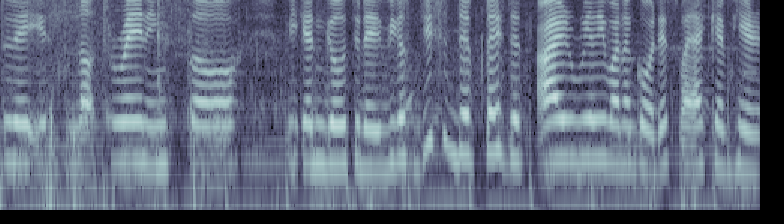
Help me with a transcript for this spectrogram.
today is not raining so we can go today because this is the place that I really wanna go. That's why I came here.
